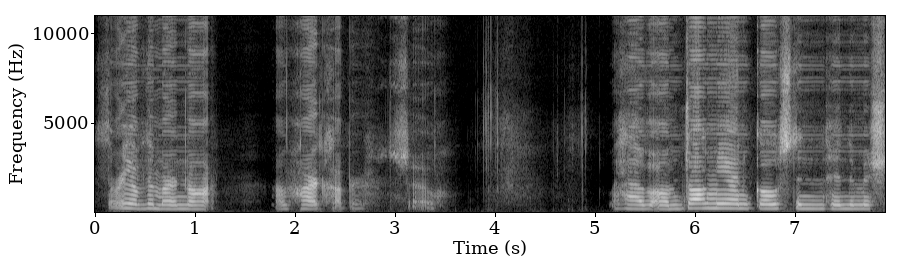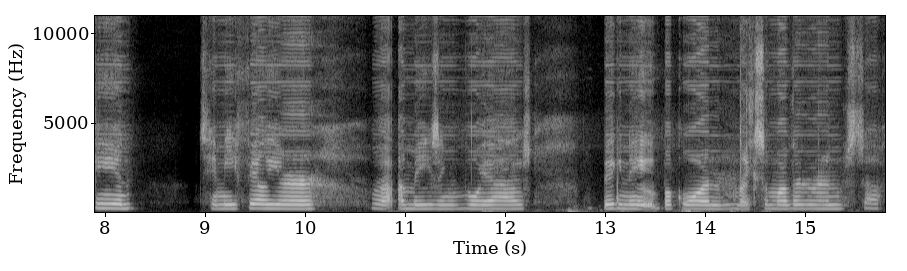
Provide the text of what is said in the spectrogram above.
Three of them are not um, hardcover. So I have um, Dogman, Ghost in, in the Machine, Timmy Failure, uh, Amazing Voyage, Big Nate Book 1, like some other random stuff.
